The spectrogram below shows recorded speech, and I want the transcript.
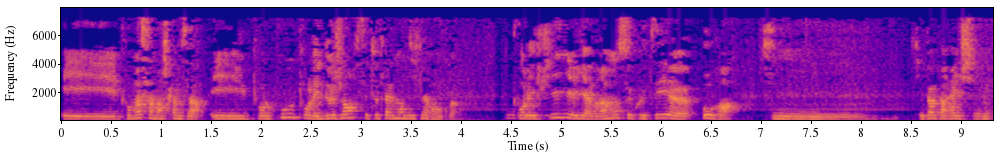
Et pour moi, ça marche comme ça. Et pour le coup, pour les deux genres, c'est totalement différent, quoi. Pour les filles, il y a vraiment ce côté euh, aura qui, qui est pas pareil chez les mecs.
